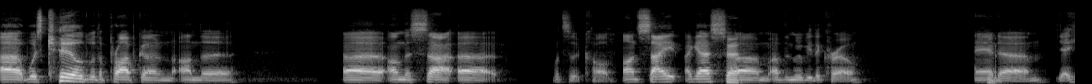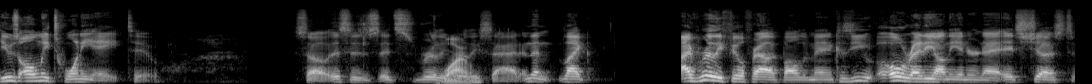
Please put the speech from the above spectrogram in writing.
uh, was killed with a prop gun on the uh, on the si- uh, what's it called on site, I guess, um, of the movie The Crow. And um, yeah, he was only 28 too. So this is it's really Wow. really sad. And then like I really feel for Alec Baldwin, man, because you already on the internet, it's just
